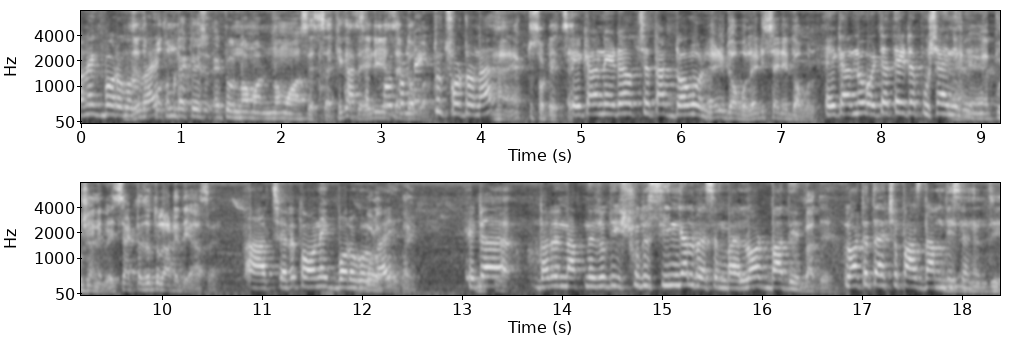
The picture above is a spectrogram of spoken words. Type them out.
অনেক বড় গরু ভাই। প্রথমটা একটু একটু নম নম আছে ইচ্ছা, ঠিক আছে? আচ্ছা প্রথমটা ডবল একটু ছোট না? হ্যাঁ একটু ছোট ইচ্ছা এই কারণে এটা হচ্ছে তার ডবল এটি ডবল এটি সাইডে ডবল এই কারণে ওইটাতে এটা পুষাই নিবে। পুষা নেবে। চারটা যত লাটে দেওয়া আছে। আচ্ছা এটা তো অনেক বড় গরু ভাই। এটা ধরেন আপনি যদি শুধু সিঙ্গেল বেচেন ভাই লট বাদে। লটে তো একশো পাঁচ দাম হ্যাঁ, জি।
